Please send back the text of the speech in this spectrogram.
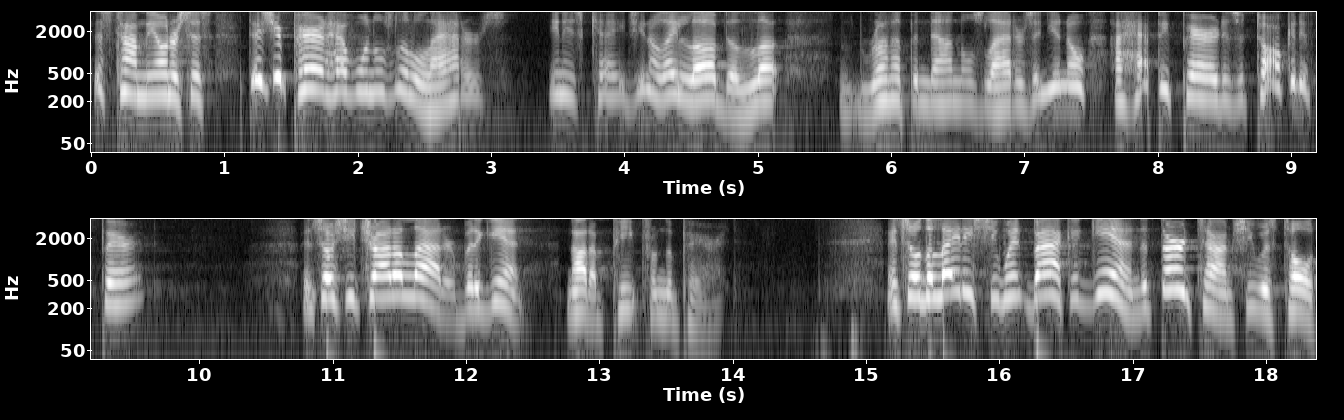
This time the owner says, Does your parrot have one of those little ladders in his cage? You know, they love to lo- run up and down those ladders. And you know, a happy parrot is a talkative parrot. And so she tried a ladder, but again, not a peep from the parrot. And so the lady, she went back again. The third time she was told,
